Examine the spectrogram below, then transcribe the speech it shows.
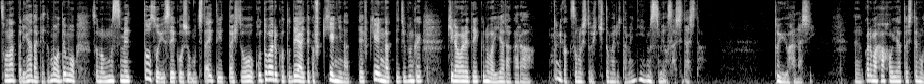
そうなったら嫌だけどもでもその娘とそういう性交渉を持ちたいと言った人を断ることで相手が不機嫌になって不機嫌になって自分が嫌われていくのは嫌だからとにかくその人を引き止めるために娘を差し出したという話これも母親としても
